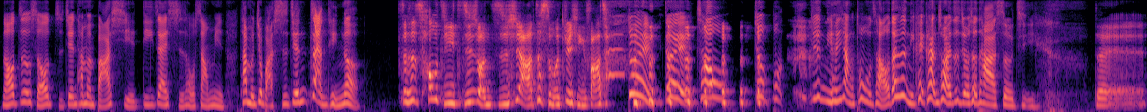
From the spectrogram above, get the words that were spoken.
然后这个时候，只见他们把血滴在石头上面，他们就把时间暂停了。这是超级急转直下，这什么剧情发展？对对，超就不就你很想吐槽，但是你可以看出来，这就是他的设计。对，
